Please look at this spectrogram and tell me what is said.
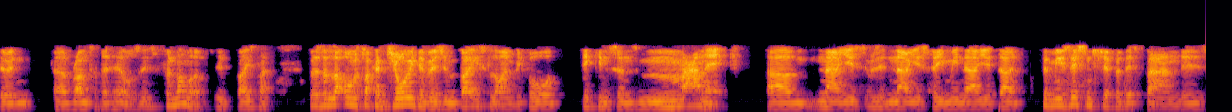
doing uh, Run to the Hills. It's phenomenal. His bass line. There's a lot, almost like a Joy Division bass line before Dickinson's manic. Um, now you was it now you see me now you don't. The musicianship of this band is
